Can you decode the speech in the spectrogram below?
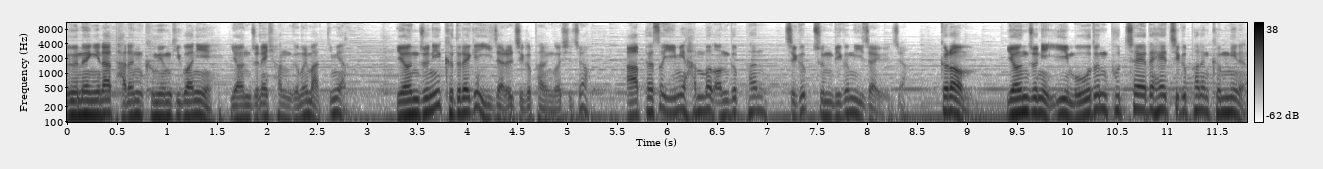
은행이나 다른 금융기관이 연준의 현금을 맡기면 연준이 그들에게 이자를 지급하는 것이죠. 앞에서 이미 한번 언급한 지급 준비금 이자율이죠. 그럼 연준이 이 모든 부채에 대해 지급하는 금리는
